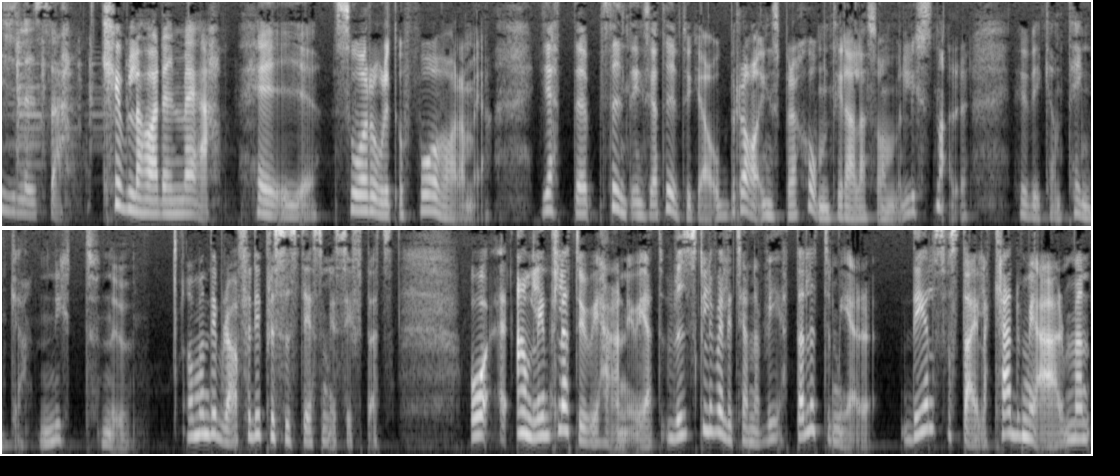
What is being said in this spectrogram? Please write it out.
Hej Lisa! Kul att ha dig med. Hej! Så roligt att få vara med. Jättefint initiativ tycker jag och bra inspiration till alla som lyssnar. Hur vi kan tänka nytt nu. Ja men det är bra, för det är precis det som är syftet. Och anledningen till att du är här nu är att vi skulle väldigt gärna veta lite mer Dels vad Style Academy är, men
